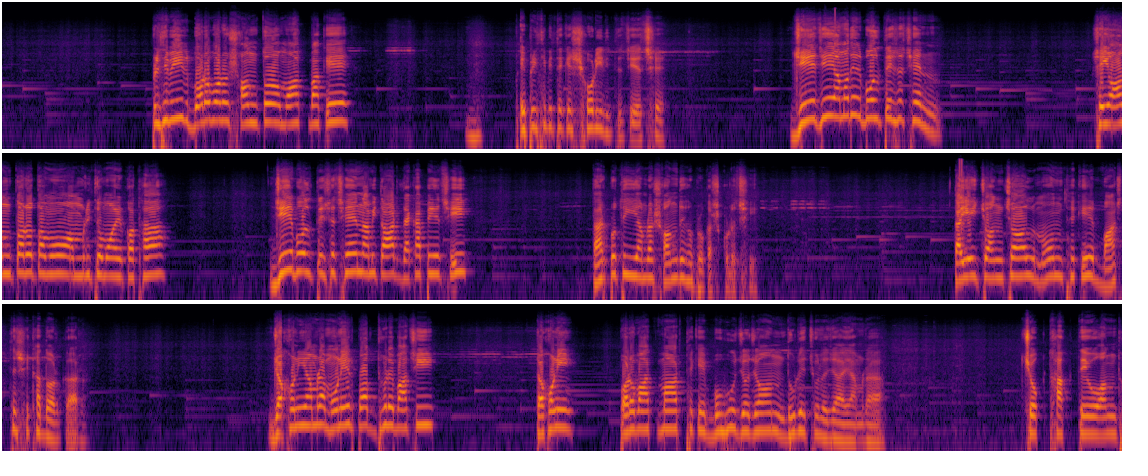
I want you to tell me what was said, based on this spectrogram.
পৃথিবীর বড় বড় সন্ত মহাত্মাকে এই পৃথিবী থেকে সরিয়ে দিতে চেয়েছে। যে যে আমাদের বলতে এসেছেন, সেই অন্তরতম অমৃতময়ের কথা, যে বলতে এসেছেন, আমি তার দেখা পেয়েছি, তার প্রতি আমরা সন্দেহ প্রকাশ করেছি। তাই এই চঞ্চল মন থেকে বাঁচতে শেখা দরকার। যখনই আমরা মনের পথ ধরে বাঁচি, তখনই পরমাত্মার থেকে বহু যোজন দূরে চলে যায় আমরা। চোখ থাকতেও অন্ধ,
